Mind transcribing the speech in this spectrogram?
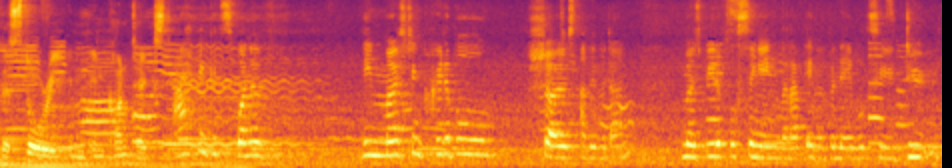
the story in, in context. I think it's one of the most incredible shows I've ever done most beautiful singing that I've ever been able to do.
